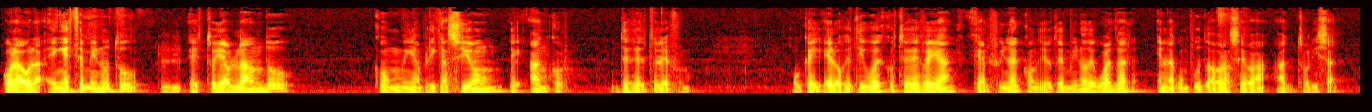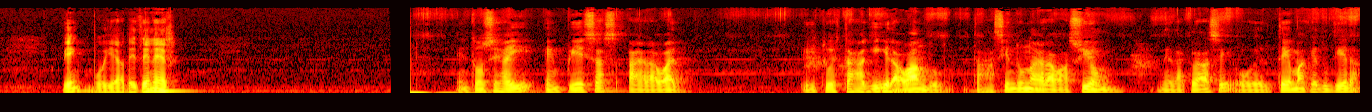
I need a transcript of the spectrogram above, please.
Hola, hola. En este minuto estoy hablando con mi aplicación de Anchor desde el teléfono. ¿Ok? El objetivo es que ustedes vean que al final cuando yo termino de guardar en la computadora se va a actualizar. Bien, voy a detener. Entonces ahí empiezas a grabar. Y tú estás aquí grabando, estás haciendo una grabación de la clase o del tema que tú quieras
